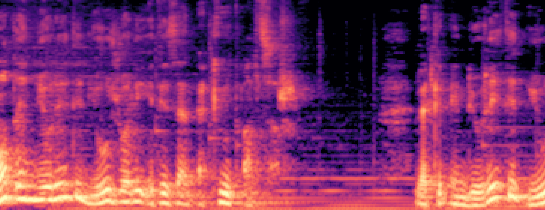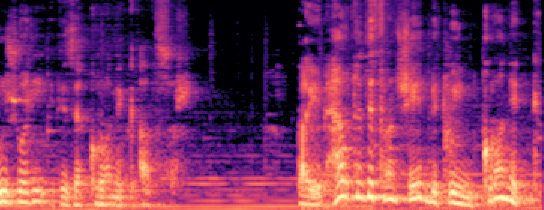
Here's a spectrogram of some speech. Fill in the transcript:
not indurated usually it is an acute ulcer لكن indurated usually it is a chronic ulcer طيب how to differentiate between chronic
